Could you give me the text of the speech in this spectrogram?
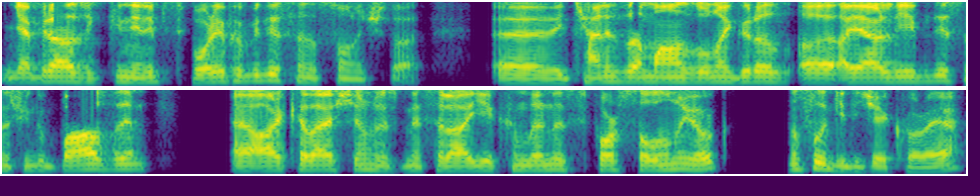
ya birazcık dinlenip spor yapabilirsiniz sonuçta. Ee, kendi zamanınızı ona göre ayarlayabilirsiniz. Çünkü bazı e, arkadaşlarımız mesela yakınlarında spor salonu yok. Nasıl gidecek oraya?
